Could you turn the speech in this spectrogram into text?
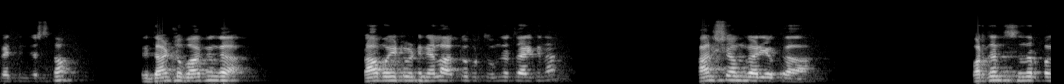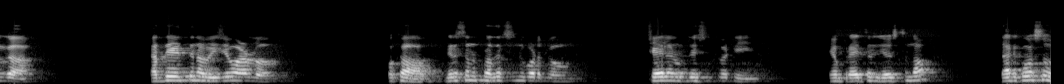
ప్రయత్నం చేస్తున్నాం. మరి దాంట్లో భాగంగా రాబోయేటువంటి నెల అక్టోబర్ తొమ్మిదో తారీఖున కాన్శ్యామ్ గారి యొక్క వర్ధంతి సందర్భంగా పెద్ద ఎత్తున విజయవాడలో ఒక నిరసన ప్రదర్శన కూడా మేము చేయాలనే ఉద్దేశంతో మేము ప్రయత్నం చేస్తున్నాం. దానికోసం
